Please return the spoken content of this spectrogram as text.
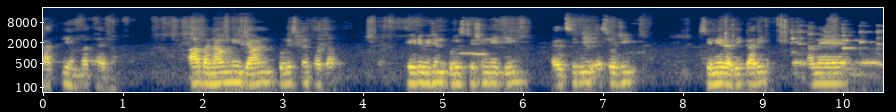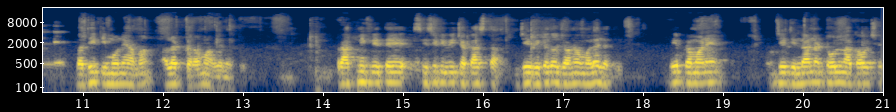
ઘાતકી હુમલા થયેલા. આ બનાવની જાણ પોલીસને થતાં એ ડિવિઝન પોલીસ સ્ટેશનની ટીમ એલસીબી એસઓજી સિનિયર અધિકારી અને બધી ટીમોને આમાં અલર્ટ કરવામાં આવેલ હતું. પ્રાથમિક રીતે સીસીટીવી ચકાસતા જે વિગતો જાણવા મળેલ હતી, એ પ્રમાણે જે જિલ્લાના ટોલ નાકાઓ છે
